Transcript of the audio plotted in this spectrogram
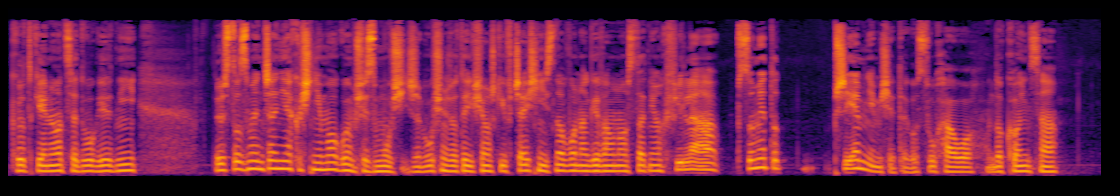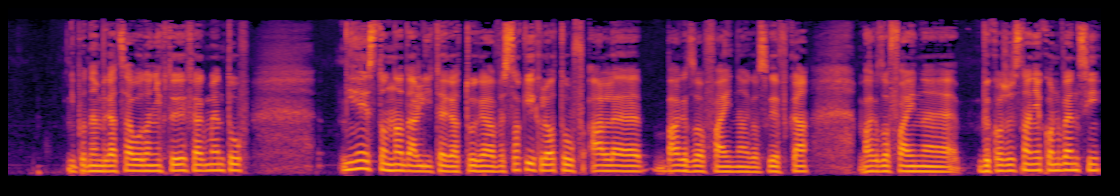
krótkie noce, długie dni. To już to zmęczenie jakoś nie mogłem się zmusić, żeby usiąść do tej książki wcześniej, znowu nagrywam na ostatnią chwilę, a w sumie to przyjemnie mi się tego słuchało do końca i potem wracało do niektórych fragmentów. Nie jest to nadal literatura wysokich lotów, ale bardzo fajna rozgrywka, bardzo fajne wykorzystanie konwencji,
